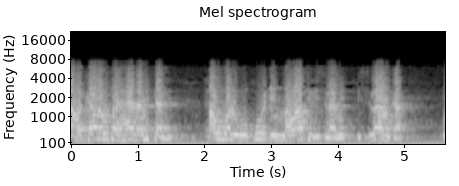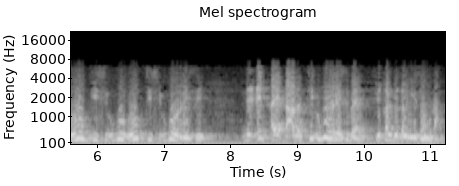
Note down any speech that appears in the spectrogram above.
ama kaana wuxuu haadaa midkaasi awal wuquuci nawaati lislaami islaamka unugiisii ugu unugtiisii ugu horreysay dhicid ay dhacdo tii ugu horreysay bay ahayd fii qalbi qalbigiisa ku dhacdo.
